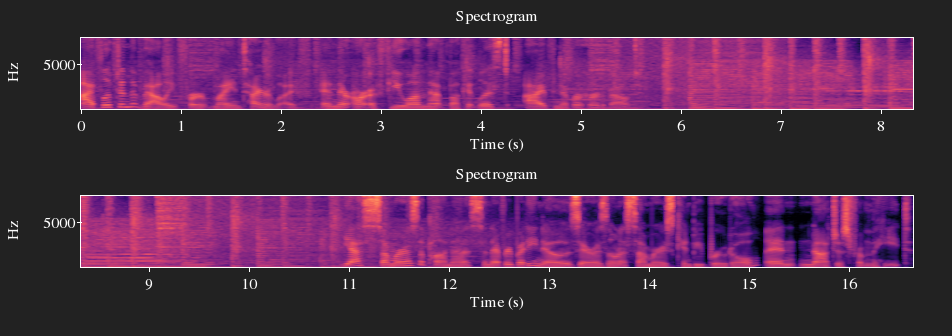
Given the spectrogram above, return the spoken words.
I've lived in the valley for my entire life, and there are a few on that bucket list I've never heard about. Yes, summer is upon us, and everybody knows Arizona summers can be brutal, and not just from the heat.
